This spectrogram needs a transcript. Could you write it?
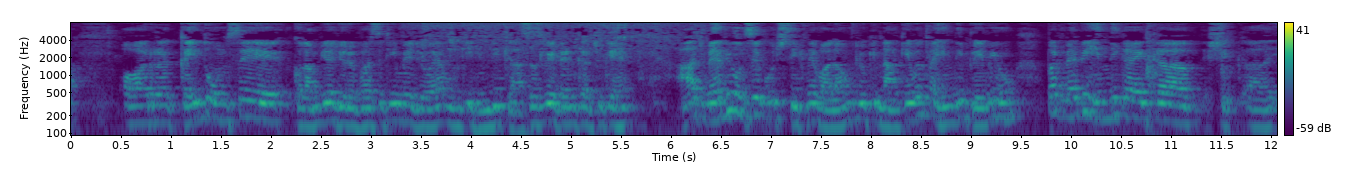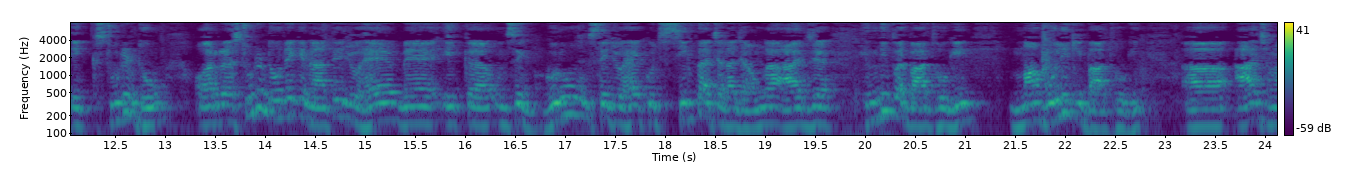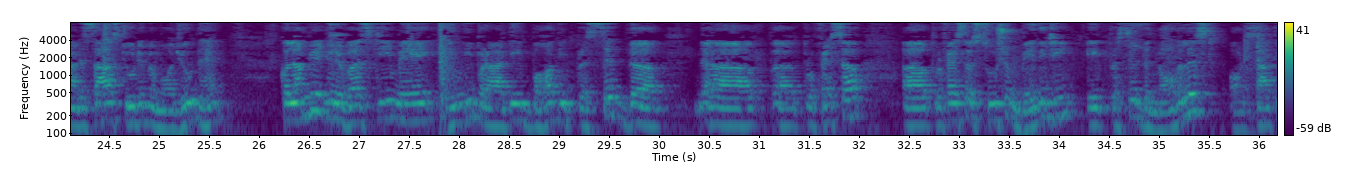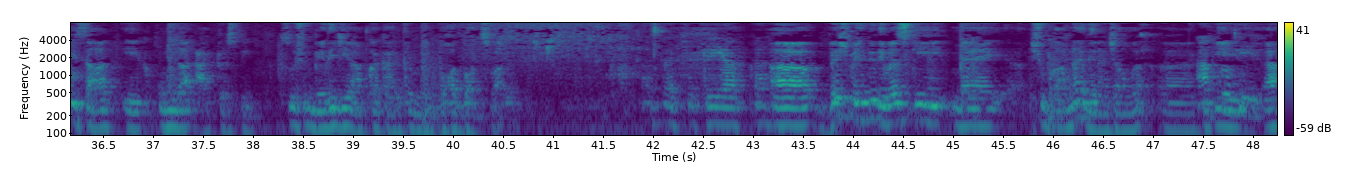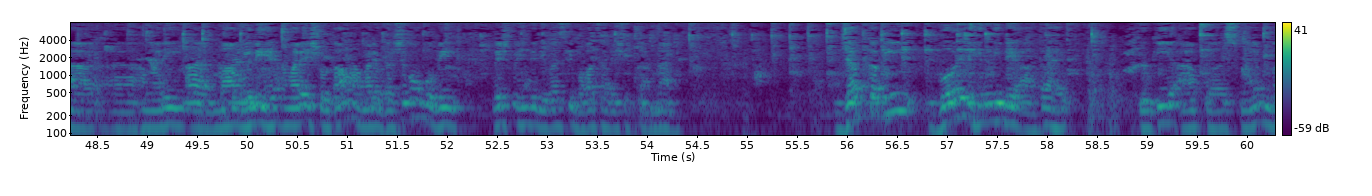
और कई तो उनसे कोलंबिया यूनिवर्सिटी में जो है, उनकी हिंदी क्लासेस भी अटेंड कर चुके हैं। आज मैं भी उनसे कुछ सीखने वाला हूँ, क्योंकि ना केवल मैं हिंदी प्रेमी हूँ, पर मैं भी हिंदी का एक एक स्टूडेंट हूँ। और स्टूडेंट होने के नाते जो है, मैं एक, उनसे गुरु से जो है कुछ सीखता चला जाऊँगा। आज हिंदी पर बात होगी, माँ बोली की बात होगी। आज हमारे साथ स्टूडियो में मौजूद हैं। कोलंबिया यूनिवर्सिटी में हिंदी पढ़ाती बहुत ही प्रसिद्ध प्रोफेसर प्रोफेसर सुषम बेदी जी एक प्रसिद्ध नॉवलिस्ट और साथ ही साथ एक उम्दा एक्ट्रेस भी। सुषम बेदी जी आपका कार्यक्रम में बहुत बहुत स्वागत शुक्रिया आपका। विश्व हिंदी दिवस की मैं शुभकामनाएँ देना चाहूँगा। क्योंकि हमारी माँ बोली है हमारे श्रोताओं हमारे दर्शकों को भी विश्व हिंदी दिवस की बहुत सारी शुभकामनाएँ। जब कभी वर्ल्ड हिंदी डे आता है क्योंकि आप स्वयं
